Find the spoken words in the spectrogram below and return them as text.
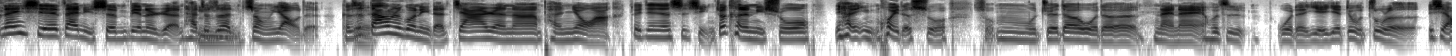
那些在你身边的人，他就是很重要的。可是当如果你的家人啊、朋友啊，对这件事情，就可能你说你很隐晦的说说，嗯，我觉得我的奶奶或是。我的爷爷对我做了一些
